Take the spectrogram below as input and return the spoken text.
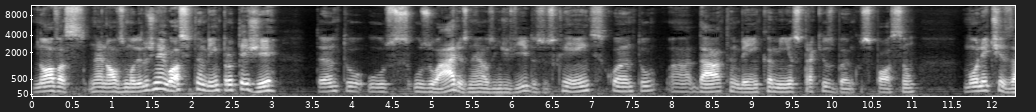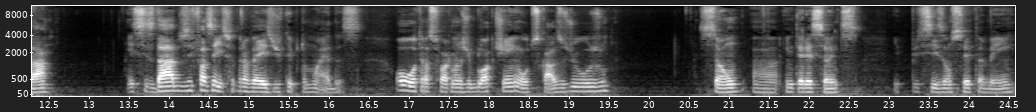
novas, né, novos modelos de negócio e também proteger tanto os usuários, né, os indivíduos, os clientes, quanto uh, dar também caminhos para que os bancos possam monetizar esses dados e fazer isso através de criptomoedas ou outras formas de blockchain, outros casos de uso são uh, interessantes e precisam ser também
